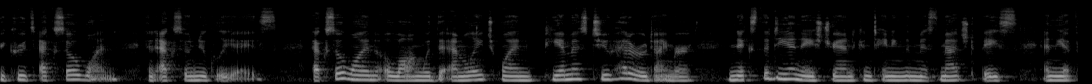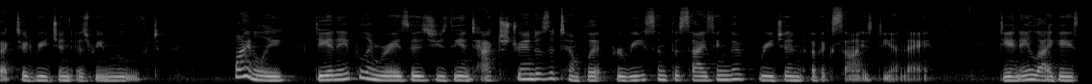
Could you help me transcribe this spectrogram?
recruits EXO1, an exonuclease. EXO1, along with the MLH1 PMS2 heterodimer, nicks the DNA strand containing the mismatched base and the affected region is removed. Finally, DNA polymerases use the intact strand as a template for resynthesizing the region of excised DNA. DNA ligase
